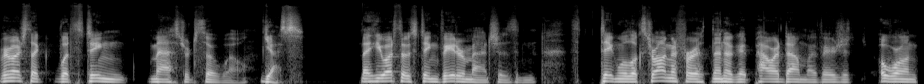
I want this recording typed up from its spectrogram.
Very much like what Sting mastered so well. Yes. Like you watch those Sting Vader matches, and Sting will look strong at first, then he'll get powered down by Vader's just overwhelming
